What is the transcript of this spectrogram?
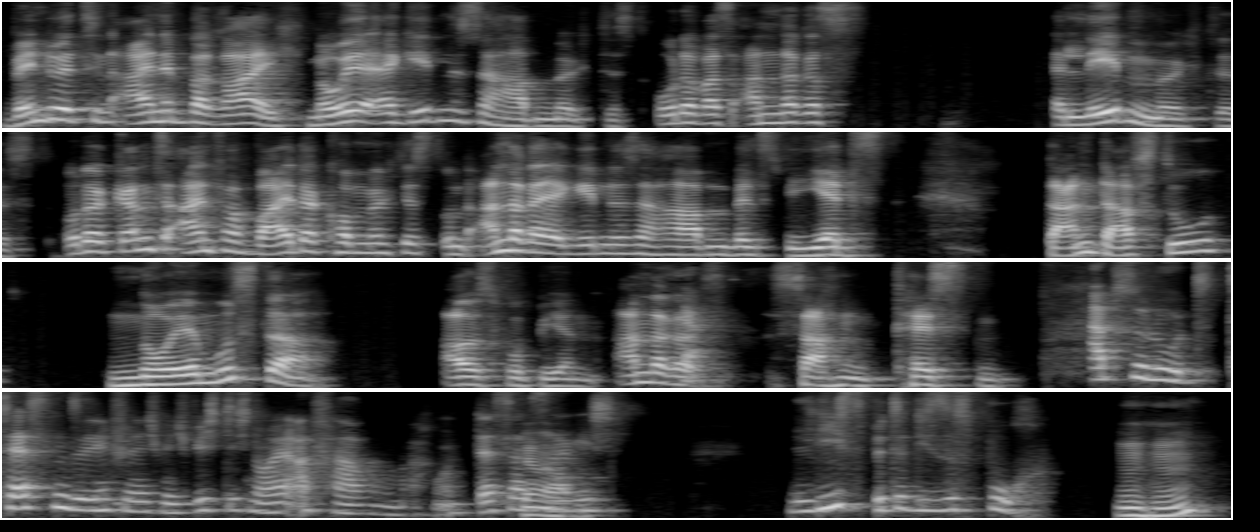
Wenn du jetzt in einem Bereich neue Ergebnisse haben möchtest oder was anderes erleben möchtest oder ganz einfach weiterkommen möchtest und andere Ergebnisse haben willst wie jetzt, dann darfst du neue Muster ausprobieren, andere ja. Sachen testen. Absolut. Testen den finde ich mich wichtig, neue Erfahrungen machen. Und deshalb genau. sage ich, lies bitte dieses Buch. Mhm.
